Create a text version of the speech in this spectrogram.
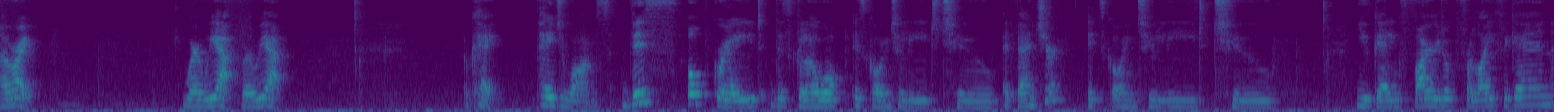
All right. Where we at? Where we at? Okay, Page of Wands. This upgrade, this glow up, is going to lead to adventure. It's going to lead to you getting fired up for life again,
